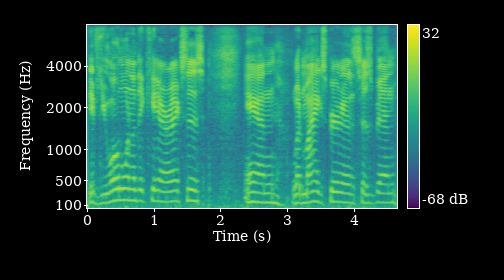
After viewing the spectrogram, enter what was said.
if you own one of the KRXs, and what my experience has been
